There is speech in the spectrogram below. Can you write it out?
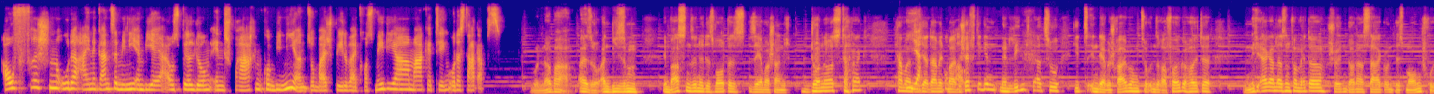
auffrischen oder eine ganze Mini-MBA-Ausbildung in Sprachen kombinieren, zum Beispiel bei Crossmedia, Marketing oder Startups. Wunderbar. Also an diesem, im wahrsten Sinne des Wortes, sehr wahrscheinlich Donnerstag, kann man ja, sich ja damit mal auch. beschäftigen. Einen Link dazu gibt es in der Beschreibung zu unserer Folge heute. Nicht ärgern lassen vom Wetter. Schönen Donnerstag und bis morgen früh.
